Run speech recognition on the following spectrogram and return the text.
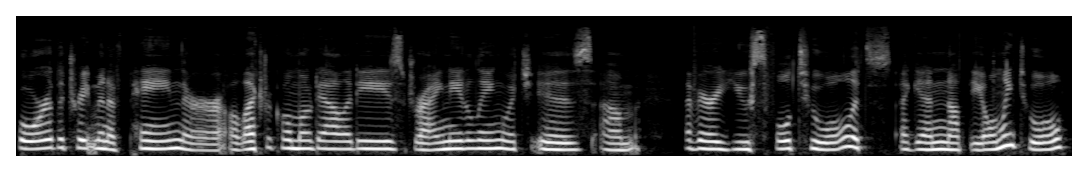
for the treatment of pain. There are electrical modalities, dry needling, which is um, a very useful tool. It's, again, not the only tool.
